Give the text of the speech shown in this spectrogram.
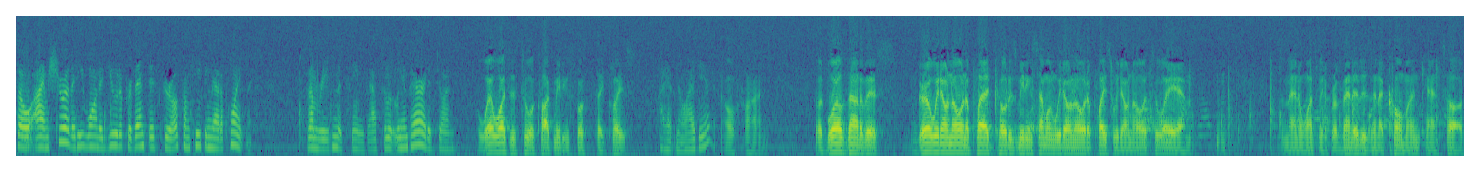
So I'm sure that he wanted you to prevent this girl from keeping that appointment. For some reason that seems absolutely imperative to him. Where was this two o'clock meeting supposed to take place? I have no idea. Oh, fine. So it boils down to this. A girl we don't know in a plaid coat is meeting someone we don't know at a place we don't know at 2 a.m. the man who wants me to prevent it is in a coma and can't talk.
